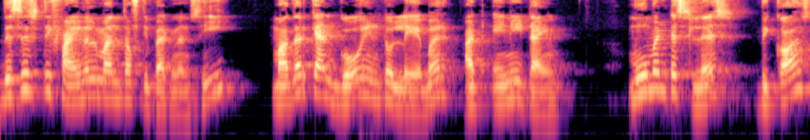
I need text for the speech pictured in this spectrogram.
This is the final month of the pregnancy. Mother can go into labor at any time. Movement is less because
